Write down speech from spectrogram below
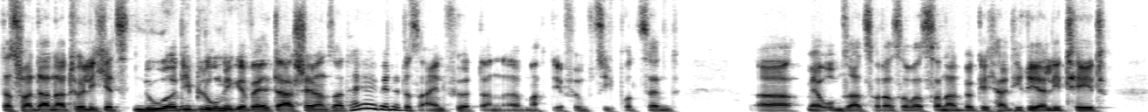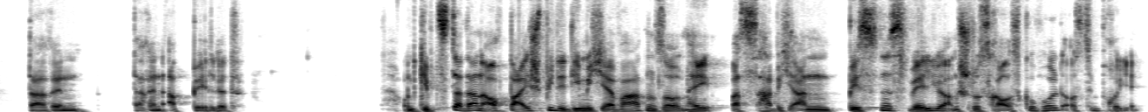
dass wir dann natürlich jetzt nur die blumige Welt darstellen und sagen, hey, wenn ihr das einführt, dann äh, macht ihr 50 Prozent äh, mehr Umsatz oder sowas, sondern wirklich halt die Realität darin, darin abbildet. Und gibt es da dann auch Beispiele, die mich erwarten sollen, hey, was habe ich an Business Value am Schluss rausgeholt aus dem Projekt?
